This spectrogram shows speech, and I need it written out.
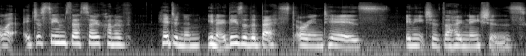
like it just seems they're so kind of hidden, and you know these are the best orienteers in each of the home nations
